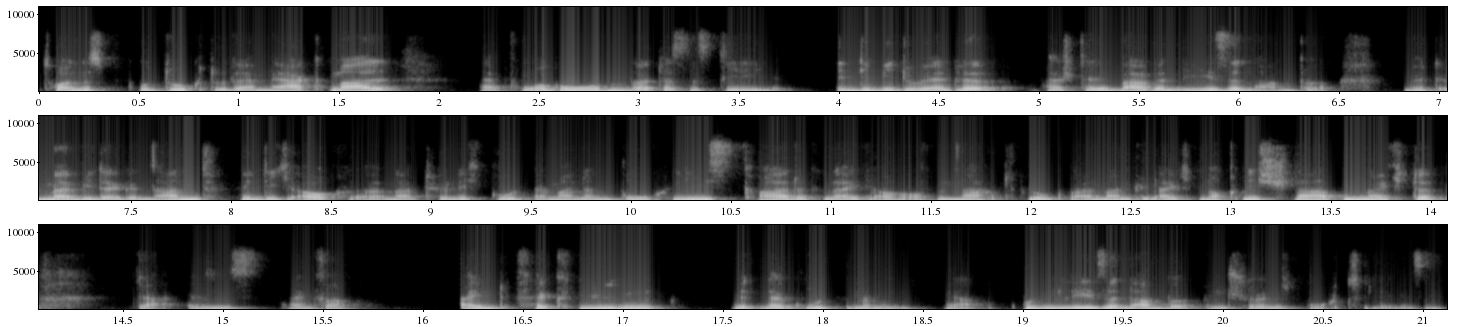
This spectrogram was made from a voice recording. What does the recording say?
tolles Produkt oder Merkmal hervorgehoben wird. Das ist die individuelle verstellbare Leselampe. Wird immer wieder genannt, finde ich auch äh, natürlich gut, wenn man ein Buch liest, gerade vielleicht auch auf dem Nachtflug, weil man vielleicht noch nicht schlafen möchte. Ja, es ist einfach ein Vergnügen, mit einer guten, ja, guten Leselampe ein schönes Buch zu lesen.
